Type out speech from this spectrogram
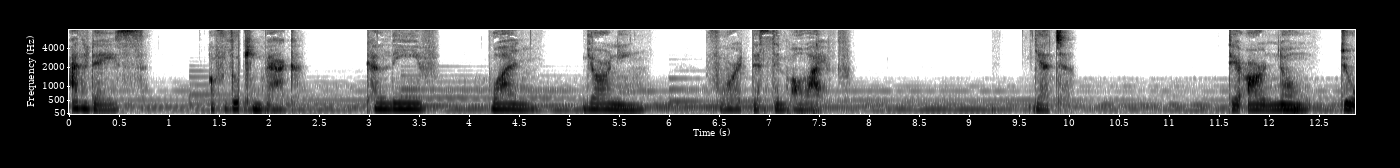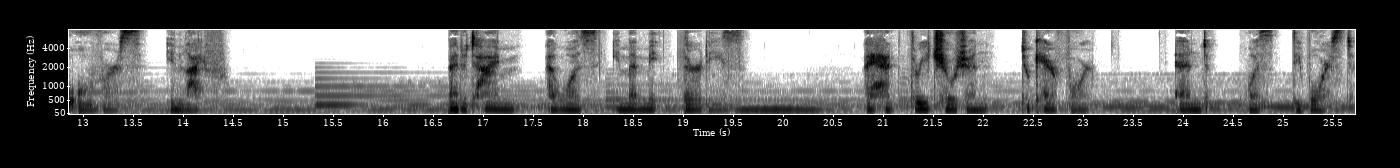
Other days of looking back can leave one yearning for the simple life. Yet, there are no do overs in life. By the time I was in my mid 30s, I had three children to care for and was divorced.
